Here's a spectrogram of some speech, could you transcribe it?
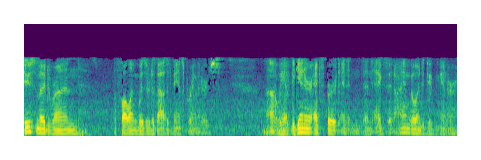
Choose the mode to run the following wizard about advanced parameters. Uh, we have beginner, expert, and then exit. I am going to do beginner.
